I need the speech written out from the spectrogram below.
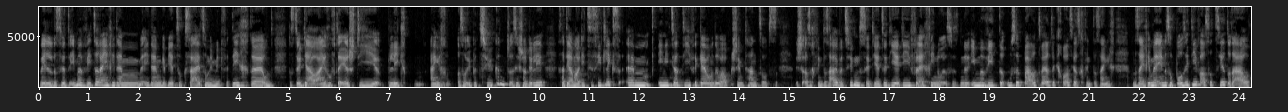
weil das wird immer wieder eigentlich in dem in dem Gebiet so gesagt, so wir müssen verdichten und das klingt ja auch eigentlich auf den ersten Blick eigentlich also überzeugend. Es ist natürlich, es hat ja auch mal die Zersiedlungsinitiative ähm, gegeben, wo wir darüber abgestimmt haben, so das ist, also ich finde das auch überzeugend, dass sollte jetzt jede Fläche nur, also nicht immer weiter ausgebaut werden quasi. Also ich finde das eigentlich, das eigentlich immer eher so positiv assoziiert oder auch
